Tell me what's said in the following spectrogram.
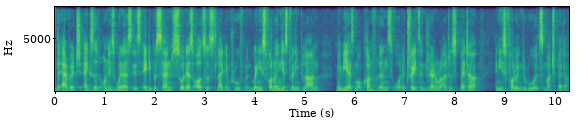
The average exit on his winners is 80%, so there's also a slight improvement. When he's following his trading plan, maybe he has more confidence or the trades in general are just better and he's following the rules much better.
